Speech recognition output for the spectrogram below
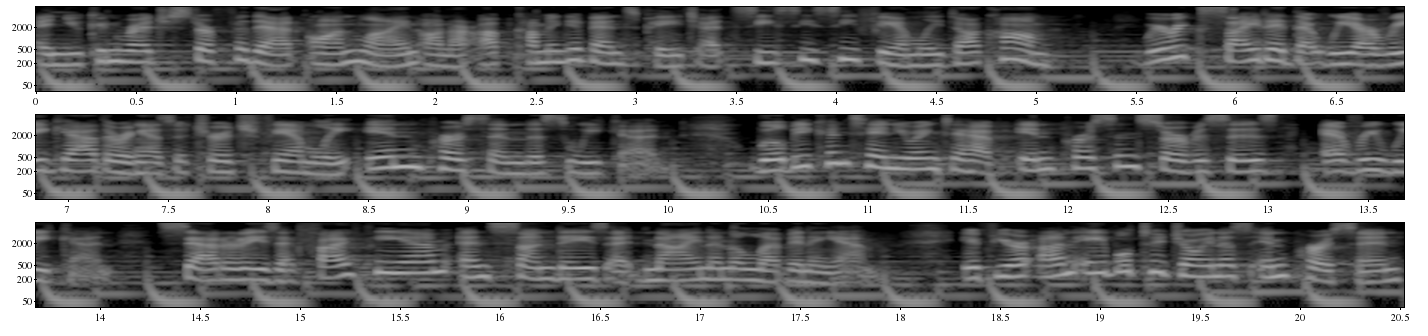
and you can register for that online on our upcoming events page at cccfamily.com. We're excited that we are regathering as a church family in person this weekend. We'll be continuing to have in person services every weekend, Saturdays at 5 p.m. and Sundays at 9 and 11 a.m. If you're unable to join us in person,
